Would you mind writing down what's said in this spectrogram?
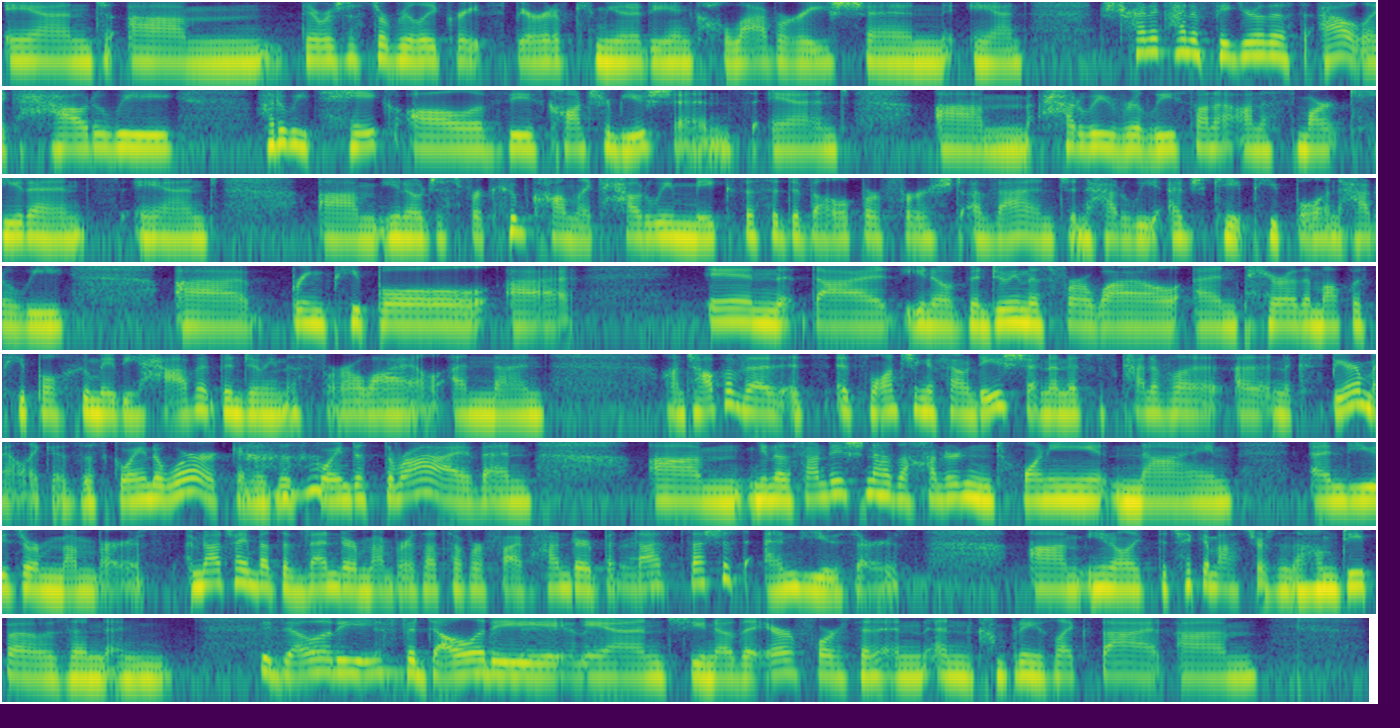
and um, there was just a really great spirit of community and collaboration and just trying to kind of figure this out. Like how do we how do we take all of these contributions and um, how do we release on a, on a smart cadence and um, you know just for kubecon like how do we make this a developer first event and how do we educate people and how do we uh, bring people uh, in that you know have been doing this for a while and pair them up with people who maybe haven't been doing this for a while and then on top of it, it's it's launching a foundation, and it was kind of a, a, an experiment. Like, is this going to work, and is this going to thrive? And um, you know, the foundation has 129 end user members. I'm not talking about the vendor members; that's over 500, but right. that's that's just end users. Um, you know, like the Ticketmasters and the Home Depots and and Fidelity, Fidelity, and you know the Air Force and and, and companies like that. Um,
